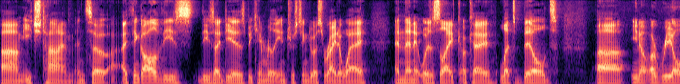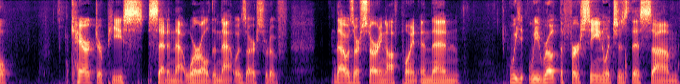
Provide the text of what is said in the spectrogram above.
um, each time? And so I think all of these these ideas became really interesting to us right away. And then it was like, okay, let's build, uh, you know, a real character piece set in that world and that was our sort of that was our starting off point and then we we wrote the first scene, which is this um,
